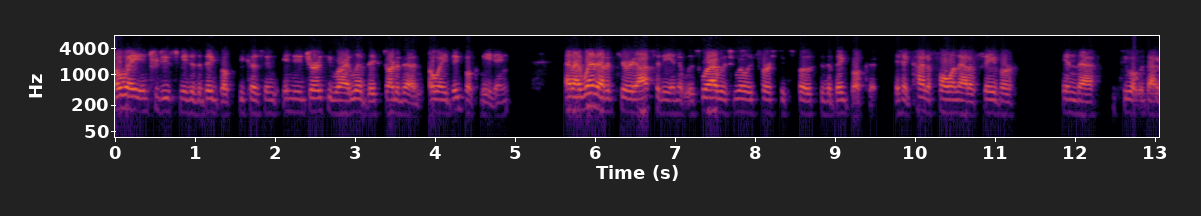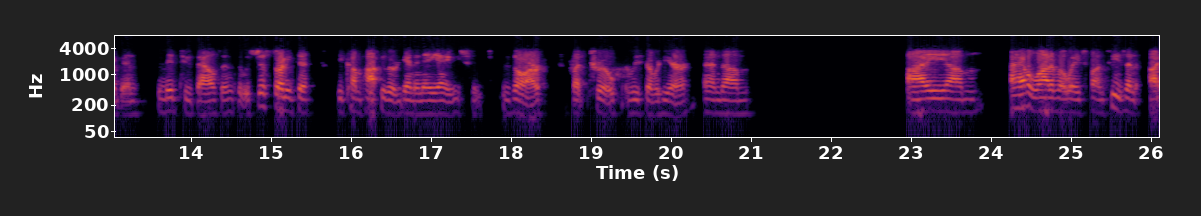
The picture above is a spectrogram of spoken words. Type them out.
OA introduced me to the big book because in, in New Jersey, where I live, they started an OA big book meeting. And I went out of curiosity, and it was where I was really first exposed to the big book. It, it had kind of fallen out of favor in the, see, what would that have been? The mid 2000s. It was just starting to become popular again in AA, which is bizarre, but true, at least over here. And um, I um, I have a lot of OA sponsees, and I,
